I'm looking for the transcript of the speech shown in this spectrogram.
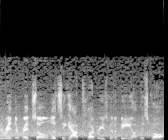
You're in the red zone. Let's see how clever he's going to be on this call.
